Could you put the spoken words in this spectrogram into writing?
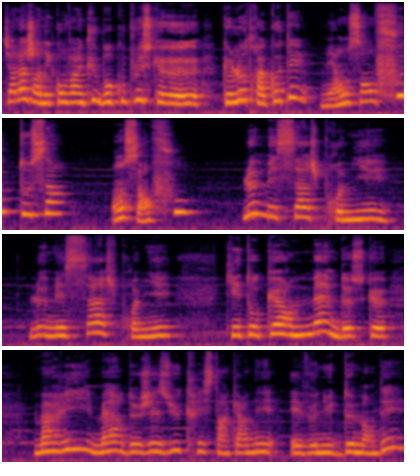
tiens là j'en ai convaincu beaucoup plus que que l'autre à côté. Mais on s'en fout de tout ça. On s'en fout. Le message premier, le message premier qui est au cœur même de ce que Marie, mère de Jésus Christ incarné, est venue demander,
